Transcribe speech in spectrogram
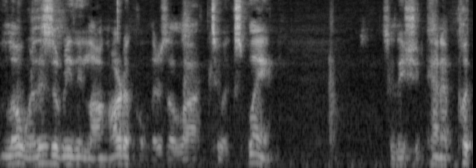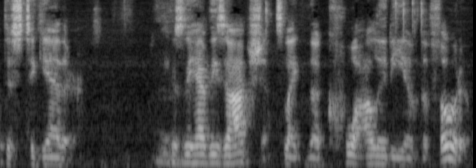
lower. This is a really long article. There's a lot to explain. So they should kind of put this together. Because they have these options, like the quality of the photo.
